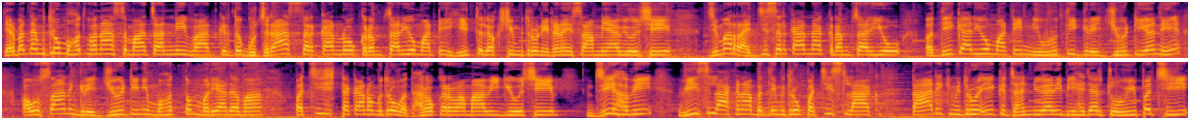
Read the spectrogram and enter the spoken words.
ત્યારબાદના મિત્રો મહત્વના સમાચારની વાત કરીએ તો ગુજરાત સરકારનો કર્મચારીઓ માટે હિતલક્ષી મિત્રો નિર્ણય સામે આવ્યો છે. જેમાં રાજ્ય સરકારના કર્મચારીઓ, અધિકારીઓ માટે નિવૃત્તિ ગ્રેજ્યુએટી અને અવસાન ગ્રેજ્યુએટીની મહત્તમ મર્યાદામાં પચીસ ટકાનો મિત્રો વધારો કરવામાં આવી ગયો છે. જે હવે વીસ લાખના બદલે મિત્રો પચીસ લાખ તારીખ મિત્રો એક જાન્યુઆરી બે હજાર ચોવીસ પછી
